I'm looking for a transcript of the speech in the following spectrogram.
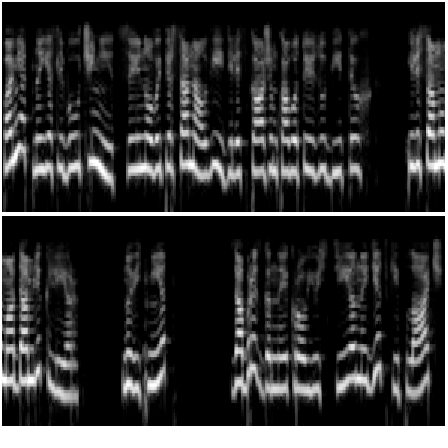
Понятно, если бы ученицы и новый персонал видели, скажем, кого-то из убитых или саму мадам Леклер, но ведь нет. Забрызганные кровью стены, детский плач,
